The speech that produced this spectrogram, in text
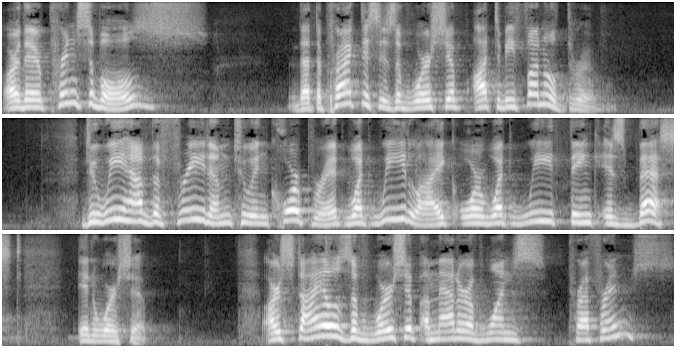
Are there principles that the practices of worship ought to be funneled through? Do we have the freedom to incorporate what we like or what we think is best in worship? Are styles of worship a matter of one's preference?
